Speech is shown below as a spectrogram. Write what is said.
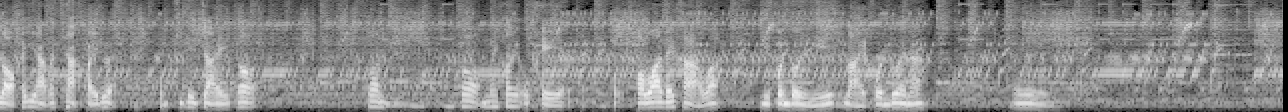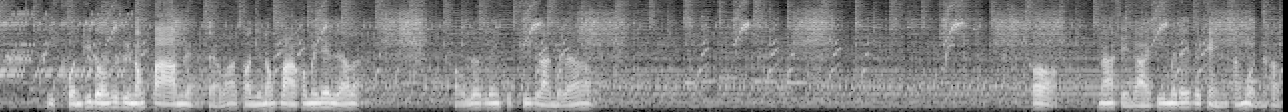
หลอกให้อยากกระฉากไปด้วย ผมคิดในใจก็ก็ก็ไม่ค่อยโอเค เพราะว่าได้ข่าวว่า มีคนโดนอย่างนี้หลายคนด้วยนะ เอออีกคนที่โดนก็คือน้องปาล์มเนี่ย แต่ว่าตอนนี้น้องปาล์มเขาไม่เล่นแล้วล่ะ เขาเลิกเล่นคุกกี้รันไปแล้ว ก็น่าเสียดายที่ไม่ได้ไปแข่งทั้งหมดนะครับ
